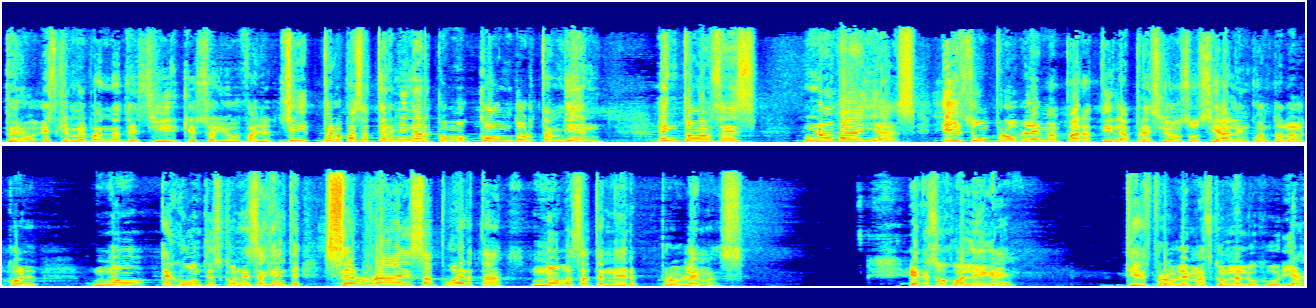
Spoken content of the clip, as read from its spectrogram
Pero es que me van a decir que soy un fallo. Sí, pero vas a terminar como cóndor también. Entonces, no vayas. ¿Es un problema para ti la presión social en cuanto al alcohol? No te juntes con esa gente. Cerra esa puerta, no vas a tener problemas. ¿Eres ojo alegre? ¿Tienes problemas con la lujuria?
